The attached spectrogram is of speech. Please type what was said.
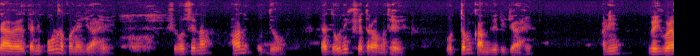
त्यावेळेला त्यांनी पूर्णपणे जे आहे शिवसेना आणि उद्योग या दोन्ही क्षेत्रामध्ये उत्तम कामगिरी जी आहे आणि वेगवेगळ्या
